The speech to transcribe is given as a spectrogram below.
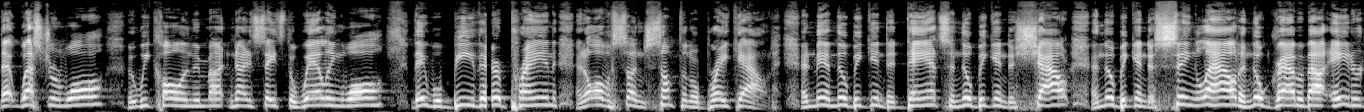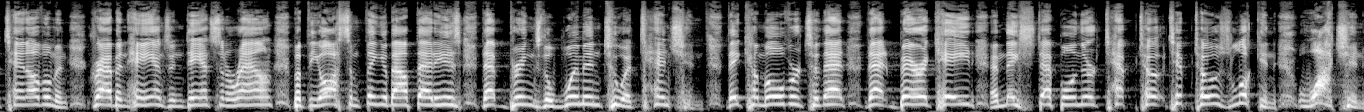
That Western Wall that we call in the United States the Wailing Wall, they will be there praying, and all of a sudden something will break out. And man, they'll begin to dance and they'll begin to shout and they'll begin to sing loud and they'll grab about eight or ten of them and grabbing hands and dancing around. But the awesome thing about that is that brings the women to attention. They come over to that, that barricade and they step on their tiptoe, tiptoes looking, watching,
